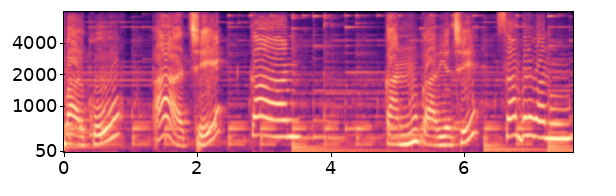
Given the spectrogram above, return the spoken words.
બાળકો, આ છે કાન. કાનનું કાર્ય છે સાંભળવાનું.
